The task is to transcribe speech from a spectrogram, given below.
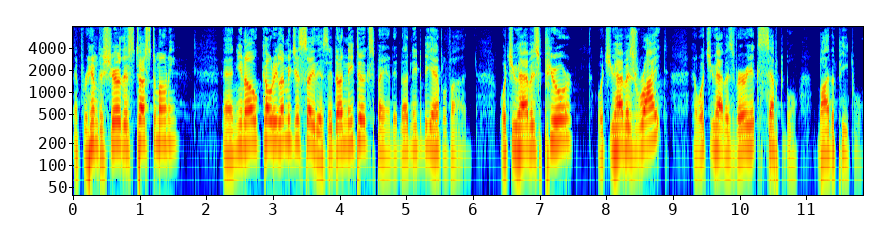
and for him to share this testimony. And you know, Cody, let me just say this it doesn't need to expand, it doesn't need to be amplified. What you have is pure, what you have is right, and what you have is very acceptable by the people.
